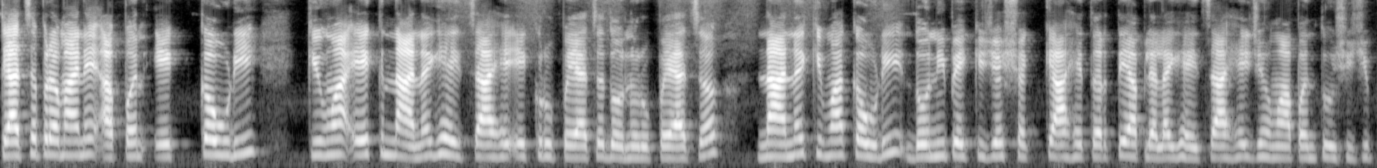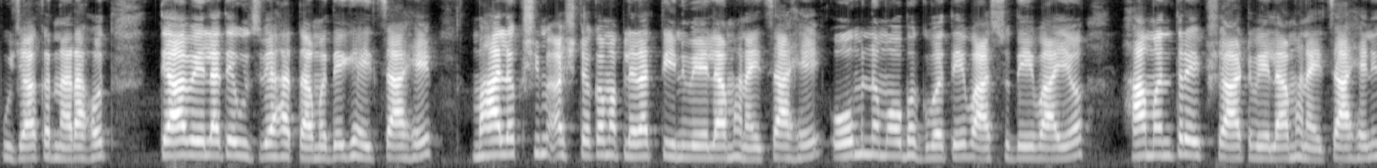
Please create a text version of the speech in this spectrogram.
त्याचप्रमाणे आपण एक कवडी किंवा एक नाणं घ्यायचं आहे एक रुपयाचं दोन रुपयाचं नाणं किंवा कवडी दोन्हीपैकी जे शक्य आहे तर ते आपल्याला घ्यायचं आहे. जेव्हा आपण तुळशीची पूजा करणार आहोत त्यावेळेला ते उजव्या हातामध्ये घ्यायचं आहे. महालक्ष्मी अष्टकम आपल्याला तीन वेळेला म्हणायचं आहे. ओम नमो भगवते वासुदेवाय हा मंत्र एकशे आठ वेळेला म्हणायचा आहे. आणि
